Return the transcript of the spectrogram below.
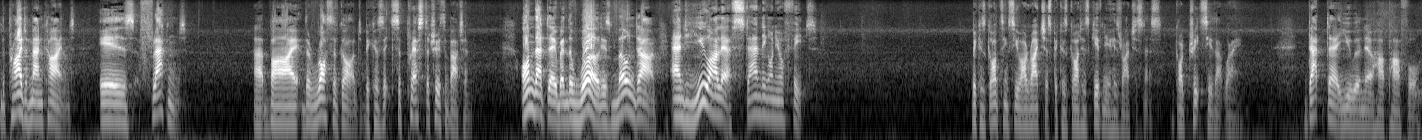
the pride of mankind is flattened uh, by the wrath of God because it suppressed the truth about Him. On that day when the world is mown down and you are left standing on your feet, because God thinks you are righteous, because God has given you His righteousness. God treats you that way. That day you will know how powerful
